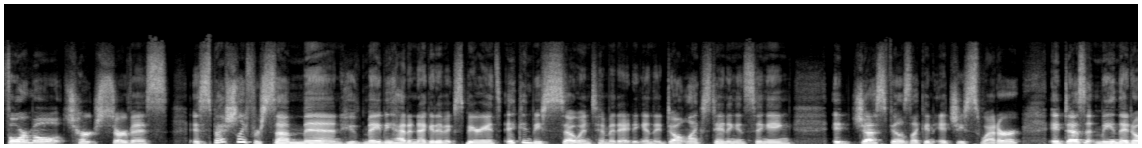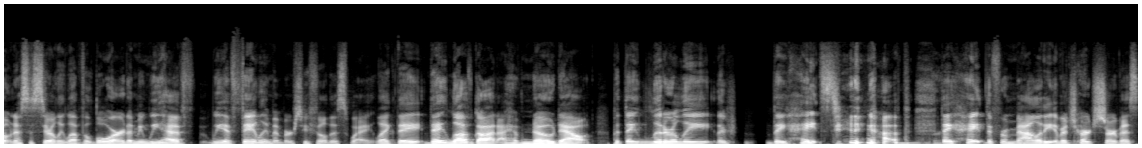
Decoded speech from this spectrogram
formal church service, especially for some men who've maybe had a negative experience, it can be so intimidating and they don't like standing and singing. It just feels like an itchy sweater. It doesn't mean they don't necessarily love the Lord. I mean, we have we have family members who feel this way. Like they they love God, I have no doubt, but they literally they they hate standing up. They hate the formality of a church service.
